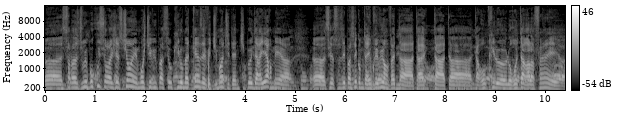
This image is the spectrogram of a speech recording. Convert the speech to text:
euh, ça va se jouer beaucoup sur la gestion. Et moi, je t'ai vu passer au kilomètre 15. Effectivement, tu étais un petit peu derrière, mais euh, euh, ça s'est passé comme tu avais prévu. En fait, tu as, repris le, le retard à la fin. Et euh,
